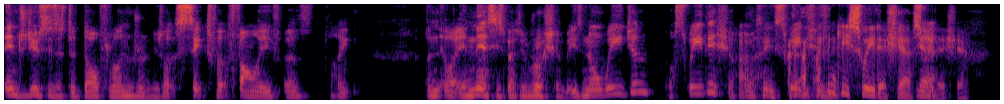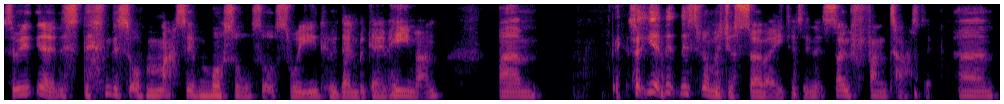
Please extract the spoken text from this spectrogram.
introduces us to Dolph Lundgren, who's like six foot five of like. and- well, in this, he's supposed to be Russian, but he's Norwegian or Swedish. I, I think he's Swedish. I think he? he's Swedish. Yeah, Yeah. Swedish. Yeah. So. You know, this, this this sort of massive muscle sort of Swede who then became He Man. Um, so yeah, th- this film is just so 80s and it's so fantastic. Um,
